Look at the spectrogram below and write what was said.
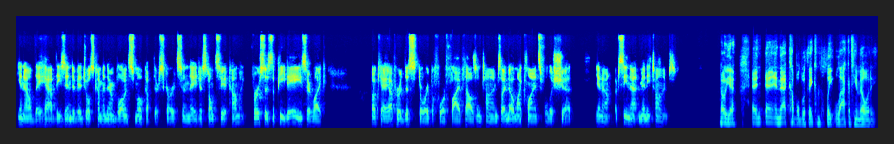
you know they have these individuals come in there and blowing smoke up their skirts, and they just don't see it coming. Versus the PDs, they're like okay, I've heard this story before 5,000 times. I know my client's full of shit. You know, I've seen that many times. Oh yeah. And, and, and that coupled with a complete lack of humility.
